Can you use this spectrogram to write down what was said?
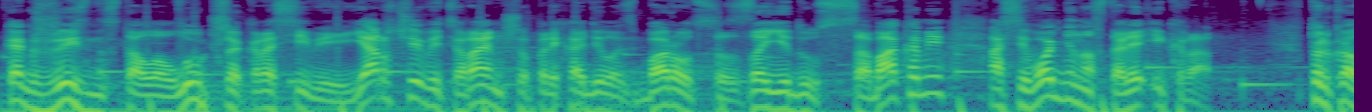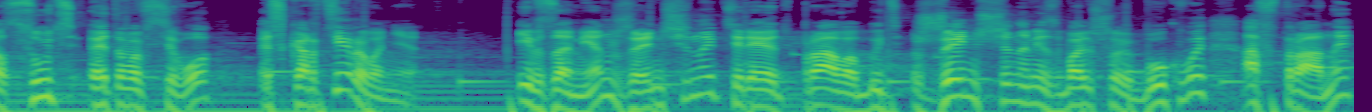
как жизнь стала лучше, красивее и ярче, ведь раньше приходилось бороться за еду с собаками, а сегодня на столе икра. Только суть этого всего – эскортирование. И взамен женщины теряют право быть женщинами с большой буквы, а страны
